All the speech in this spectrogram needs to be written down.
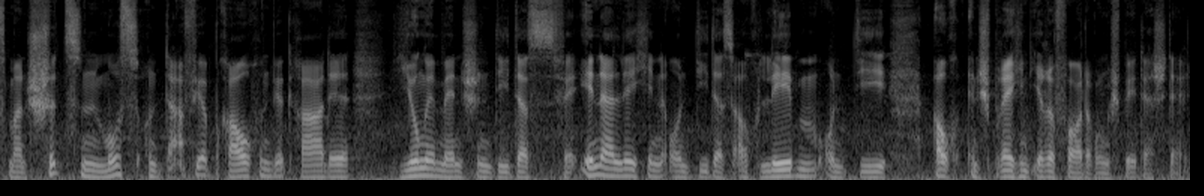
was man schützen muss. Und dafür brauchen wir gerade junge Menschen, die das verinnerlichen und die das auch leben und die auch entsprechend ihre Forderungen später stellen.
